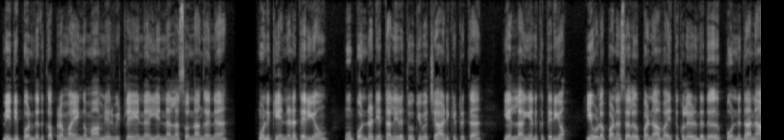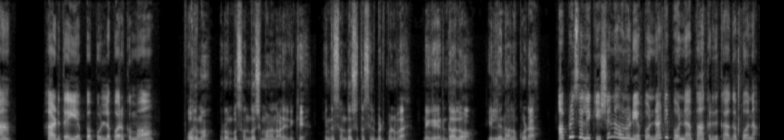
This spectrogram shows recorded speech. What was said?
நிதி பிறந்ததுக்கு அப்புறமா எங்க மாமியார் வீட்ல என்ன என்னெல்லாம் சொன்னாங்கன்னு? உனக்கு என்னடா தெரியும்? உன் பொண்டாட்டிய தலையில தூக்கி வச்சு அடிக்கிட்டு இருக்க எல்லாம் எனக்கு தெரியும். இவ்வளோ பணம் செலவு பண்ணா வயித்துக்குள்ள இருந்தது பொண்ணுதானா? அடுத்து எப்ப புள்ள பிறக்குமோ? போதுமா ரொம்ப சந்தோஷமான நாள் இன்னைக்கு. இந்த சந்தோஷத்தை செலிப்ரேட் பண்ணுவேன் நீங்க இருந்தாலும் இல்லைனாலும் கூட. அப்படி சொல்லி கிஷன் அவனுடைய பொண்டாட்டி பொண்ண பாக்குறதுக்காக போனான்.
